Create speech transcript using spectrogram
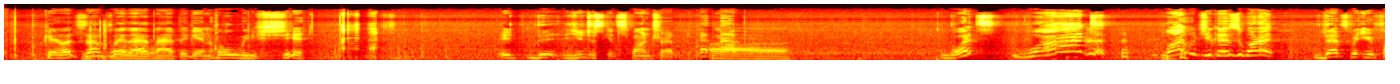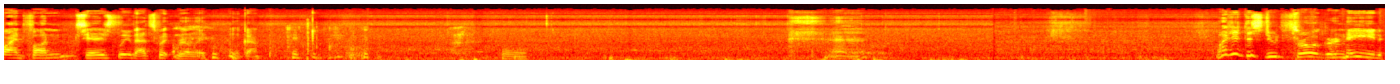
Okay, let's not play that map again. Holy shit. It, the, you just get spawn trapped. That map. Uh, What? What? Why would you guys want to? That's what you find fun? Seriously? That's what really? Okay. Why did this dude throw a grenade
